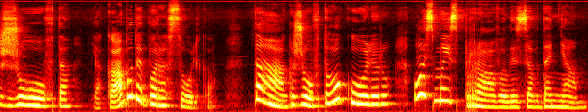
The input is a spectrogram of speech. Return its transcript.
жовта. Яка буде парасолька? Так, жовтого кольору. Ось ми і справились з завданням.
